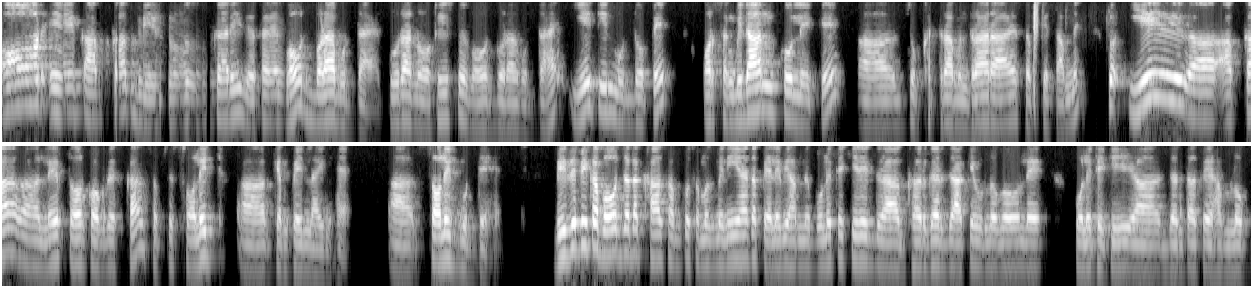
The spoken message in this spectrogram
और एक आपका बेरोजगारी जैसा है। बहुत बड़ा मुद्दा है। पूरा नॉर्थ ईस्ट में बहुत बड़ा मुद्दा है। ये तीन मुद्दों पे और संविधान को लेके जो खतरा मंडरा रहा है सबके सामने तो ये आपका लेफ़्ट और कांग्रेस का सबसे सॉलिड कैंपेन लाइन है। सॉलिड मुद्दे हैं। बीजेपी का बहुत ज़्यादा खास हमको समझ में नहीं आया था। पहले भी हमने बोले थे कि घर घर जाके उन लोगों ने बोले थे कि जनता से हम लोग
